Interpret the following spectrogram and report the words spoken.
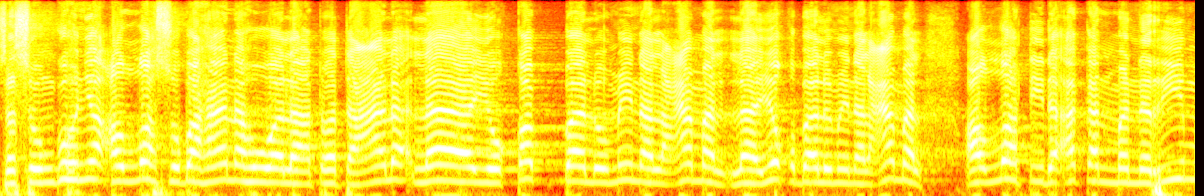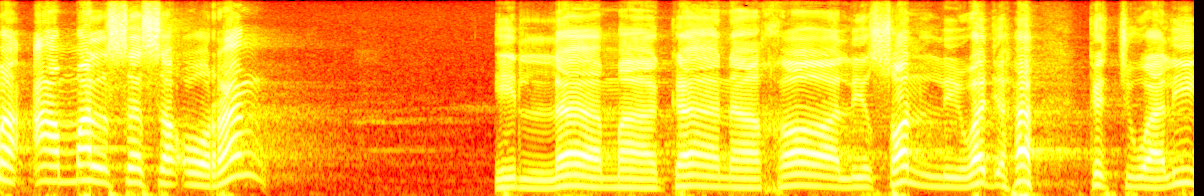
Sesungguhnya Allah Subhanahu wa taala la yuqabbalu minal amal, la yuqbalu minal amal. Allah tidak akan menerima amal seseorang illa ma kana khalisan liwajhah kecuali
